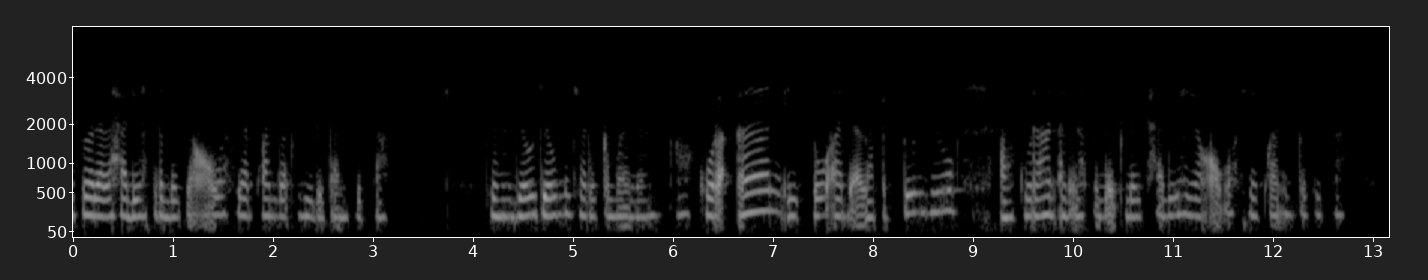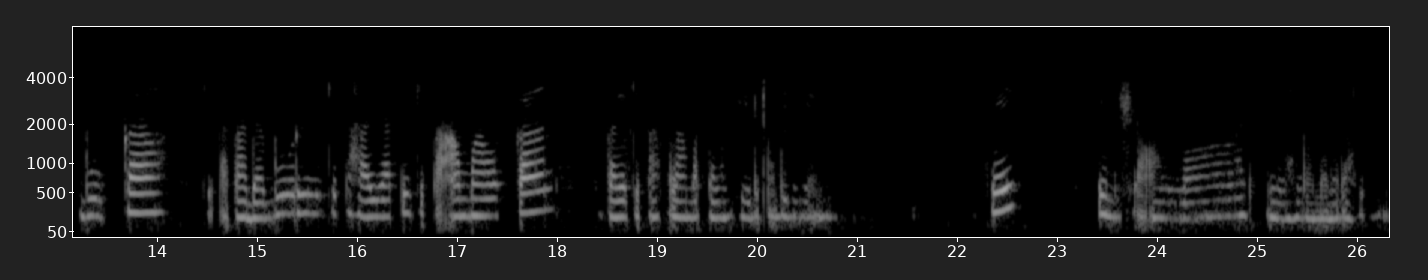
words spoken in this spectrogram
Itu adalah hadiah terbaik yang Allah siapkan buat kehidupan kita. Jangan jauh-jauh mencari ke mana. Al-Quran itu adalah petunjuk Al-Quran adalah sebaik-baik hadiah yang Allah siapkan untuk kita. Buka, kita tadaburi, kita hayati, kita amalkan supaya kita selamat dalam kehidupan dunia ini. Oke? Okay? Insya Allah. Bismillahirrahmanirrahim.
